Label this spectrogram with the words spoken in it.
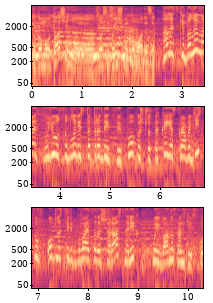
такому оточенні зовсім по-іншому поводиться. Галицькі бали мають свою особливість та традицію. Поки що таке яскраве дійство в області відбувається лише раз на рік у Івано-Франківську.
